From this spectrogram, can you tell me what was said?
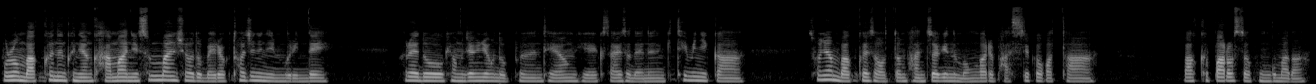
물론 마크는 그냥 가만히 숨만 쉬어도 매력 터지는 인물인데, 그래도 경쟁력 높은 대형 기획사에서 내는 팀이니까 소년 마크에서 어떤 반짝이는 뭔가를 봤을 것 같아 마크 빠로서 궁금하다.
